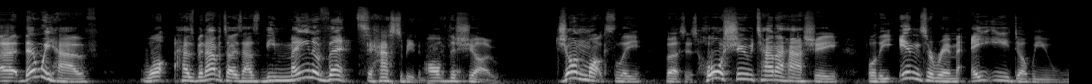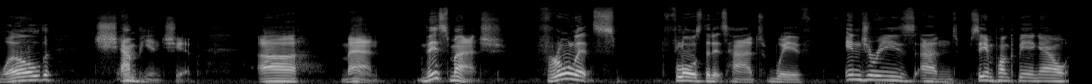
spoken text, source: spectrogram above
uh, then we have what has been advertised as the main event it has to be the main of the show Jon Moxley versus Hiroshi Tanahashi for the interim AEW World Championship. Uh, man, this match, for all its flaws that it's had with injuries and CM Punk being out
